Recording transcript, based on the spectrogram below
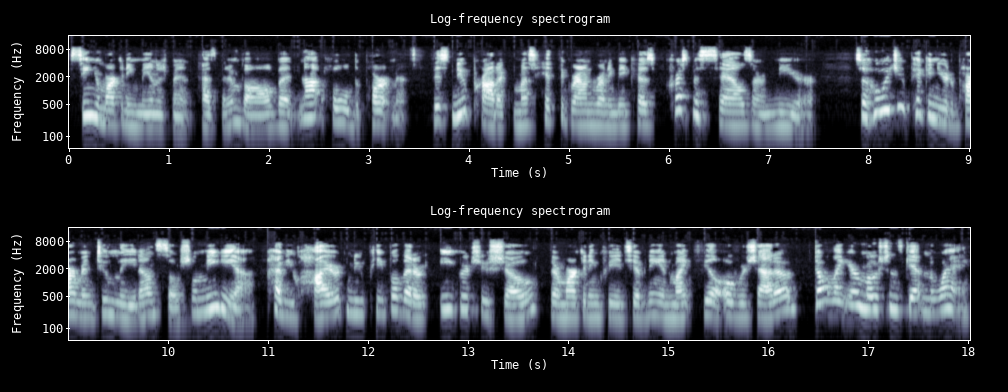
Senior marketing management has been involved, but not whole departments. This new product must hit the ground running because Christmas sales are near. So, who would you pick in your department to lead on social media? Have you hired new people that are eager to show their marketing creativity and might feel overshadowed? Don't let your emotions get in the way.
